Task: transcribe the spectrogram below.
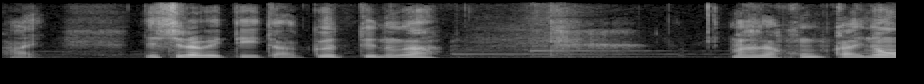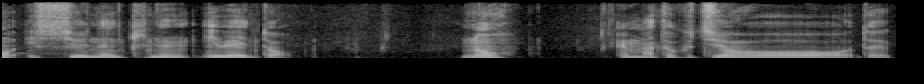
はい。で、調べていただくっていうのが、まずは今回の1周年記念イベントの、えまあ、特徴という、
